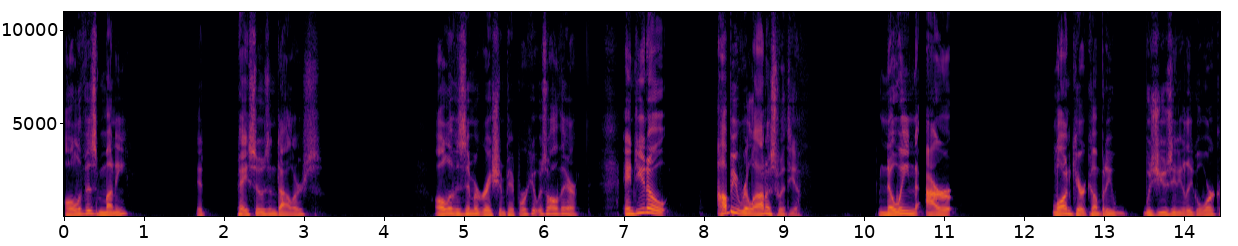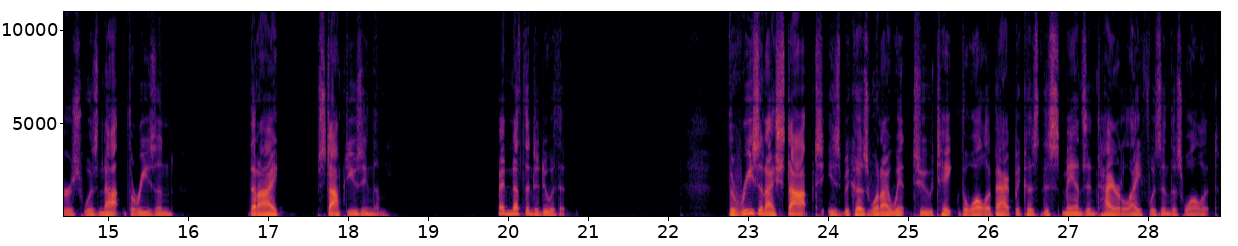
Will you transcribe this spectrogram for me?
All of his money, it pesos and dollars, all of his immigration paperwork, it was all there. And you know, I'll be real honest with you. Knowing our lawn care company was using illegal workers was not the reason that I stopped using them. It had nothing to do with it. The reason I stopped is because when I went to take the wallet back, because this man's entire life was in this wallet,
